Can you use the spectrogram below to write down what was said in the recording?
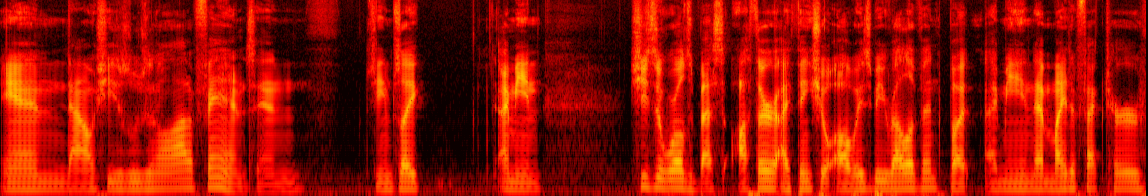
And now she's losing a lot of fans and seems like I mean she's the world's best author. I think she'll always be relevant, but I mean, that might affect her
